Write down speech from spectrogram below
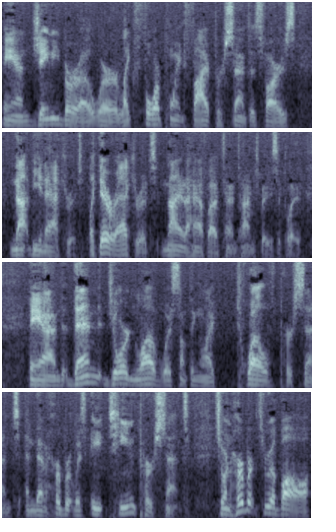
and Jamie Burrow, were like 4.5% as far as not being accurate. Like they were accurate nine and a half out of 10 times, basically. And then Jordan Love was something like 12%, and then Herbert was 18%. So when Herbert threw a ball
